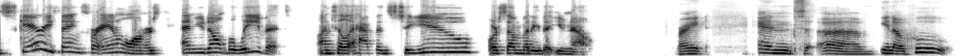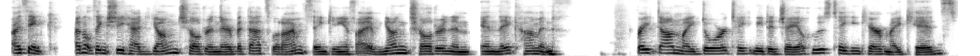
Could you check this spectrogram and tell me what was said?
scary things for animal owners, and you don't believe it until it happens to you or somebody that you know. Right. And, uh, you know, who I think, I don't think she had young children there, but that's what I'm thinking. If I have young children and, and they come and break down my door, take me to jail, who's taking care of my kids?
